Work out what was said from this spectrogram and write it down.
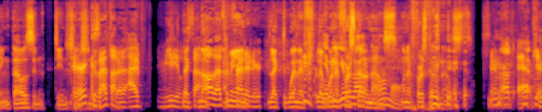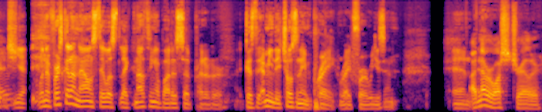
Thing that was in the intention. Sure, because I thought it, I immediately Like, thought, no, oh, that's I a mean, predator. like when it like Yeah, when it first got announced. normal. When it first got announced. You're not average. Yeah, when it first got announced, there was like nothing about it said Predator because I mean they chose the name Prey right for a reason. And I'd never watched the trailer.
